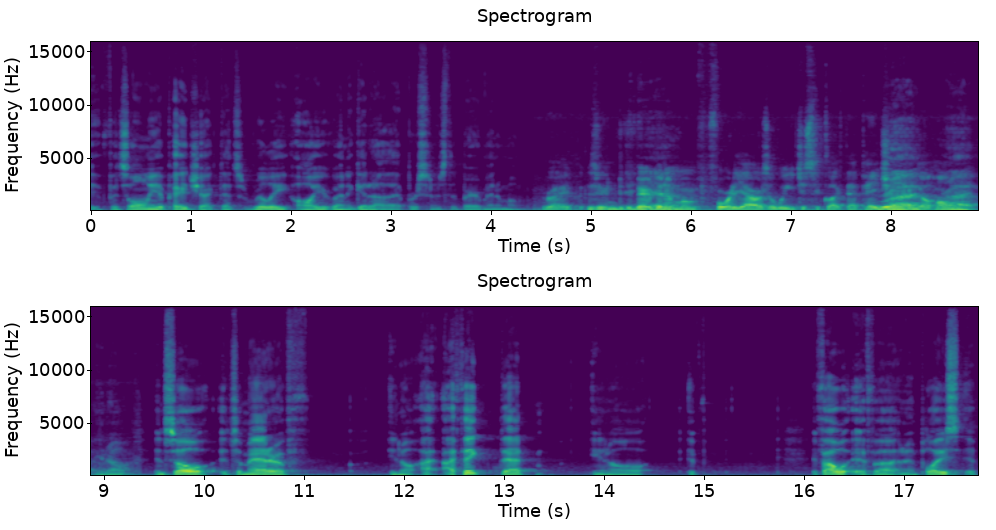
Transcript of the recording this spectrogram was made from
if it's only a paycheck, that's really all you're going to get out of that person is the bare minimum. Right. Is you're going to do the bare Yeah. minimum for 40 hours a week just to collect that paycheck and go home. Right, you know. And so it's a matter of, you know, I, I think that, you know, if if I if uh, an employee's if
